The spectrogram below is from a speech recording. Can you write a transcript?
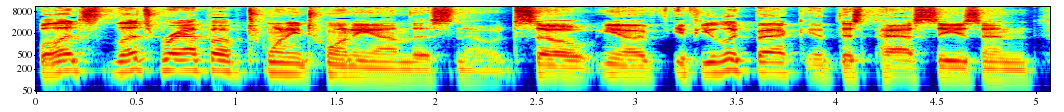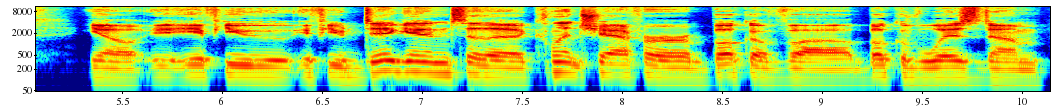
Well, let's let's wrap up 2020 on this note. So, you know, if, if you look back at this past season, you know, if you if you dig into the Clint Schaffer book of uh, book of wisdom,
